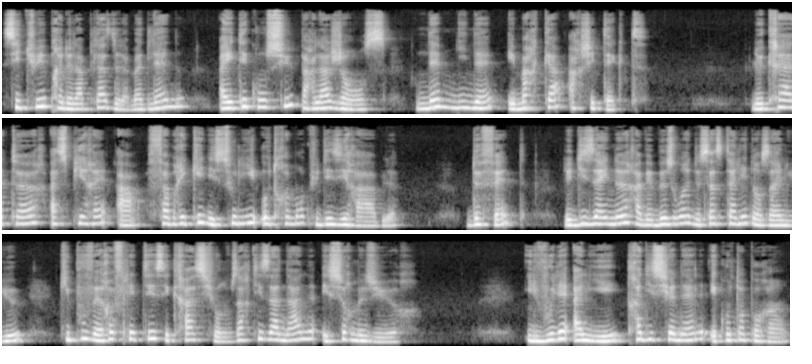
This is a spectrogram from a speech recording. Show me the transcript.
situé près de la place de la Madeleine, a été conçu par l'agence Nem Ninet et Marca Architectes. Le créateur aspirait à fabriquer des souliers autrement plus désirables. De fait, le designer avait besoin de s'installer dans un lieu qui pouvait refléter ses créations artisanales et sur mesure. Il voulait allier traditionnel et contemporain.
